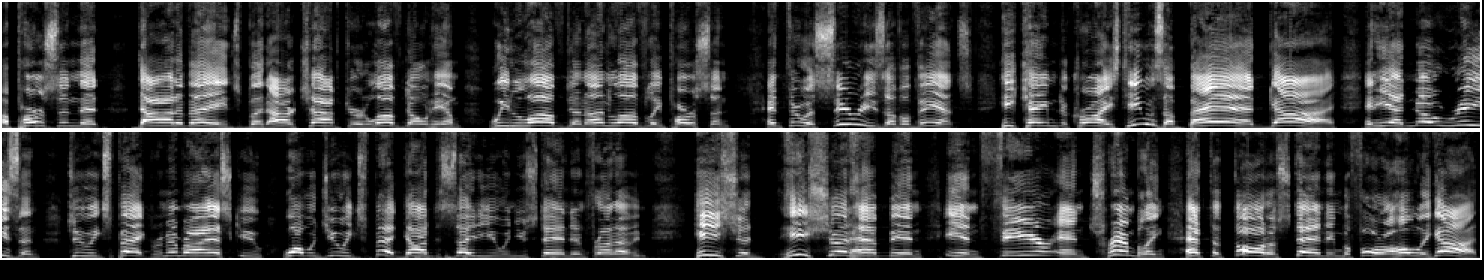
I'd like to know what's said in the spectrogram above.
a person that died of AIDS, but our chapter loved on him. We loved an unlovely person and through a series of events, he came to Christ. He was a bad guy, and he had no reason to expect. Remember, I asked you, what would you expect God to say to you when you stand in front of him? He should, he should have been in fear and trembling at the thought of standing before a holy God.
